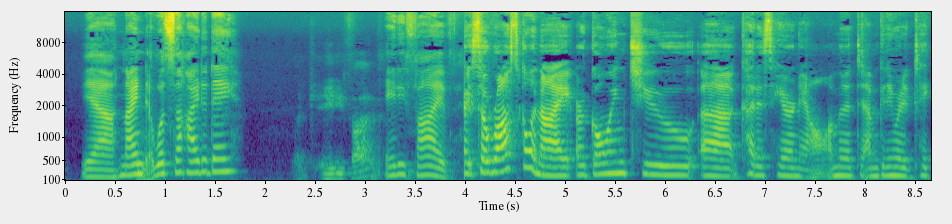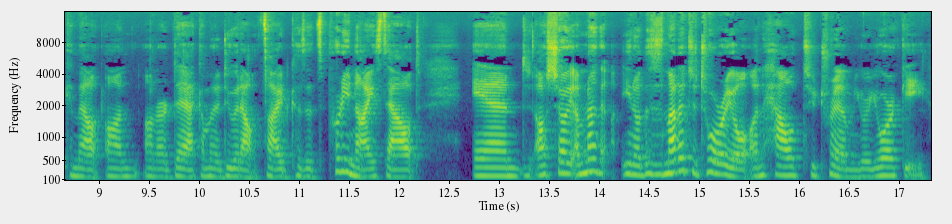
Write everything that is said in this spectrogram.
yeah. Nine. What's the high today? Like 85. 85. All right, so Rosco and I are going to uh, cut his hair now. I'm going to, I'm getting ready to take him out on, on our deck. I'm going to do it outside because it's pretty nice out and I'll show you, I'm not, you know, this is not a tutorial on how to trim your Yorkie.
